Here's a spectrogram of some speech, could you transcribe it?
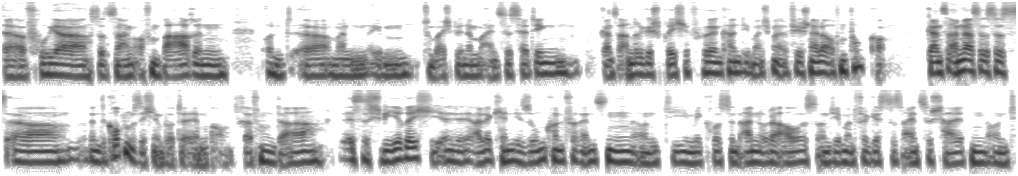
äh, früher sozusagen offenbaren und äh, man eben zum Beispiel in einem Einzelsetting ganz andere Gespräche führen kann, die manchmal viel schneller auf den Punkt kommen. Ganz anders ist es, äh, wenn Gruppen sich im virtuellen Raum treffen. Da ist es schwierig. Alle kennen die Zoom-Konferenzen und die Mikros sind an oder aus und jemand vergisst es einzuschalten und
